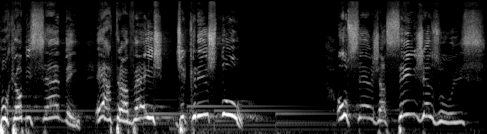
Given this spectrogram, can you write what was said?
Porque observem, é através de Cristo. Ou seja, sem Jesus,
